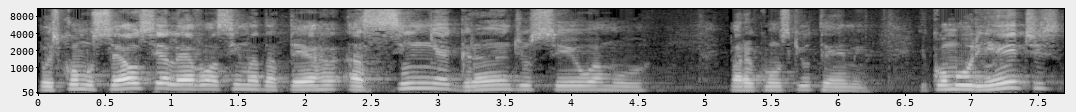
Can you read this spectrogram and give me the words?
Pois como os céus se elevam acima da terra, assim é grande o seu amor para com os que o temem. E como o Oriente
